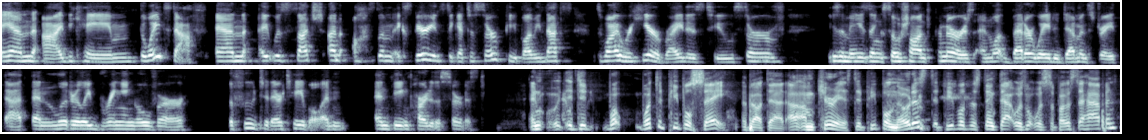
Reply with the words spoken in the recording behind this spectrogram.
and I became the wait staff. And it was such an awesome experience to get to serve people. I mean, that's, that's why we're here, right? Is to serve these amazing social entrepreneurs. And what better way to demonstrate that than literally bringing over the food to their table and and being part of the service. And it did what? What did people say about that? I'm curious. Did people notice? Did people just think that was what was supposed to happen?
